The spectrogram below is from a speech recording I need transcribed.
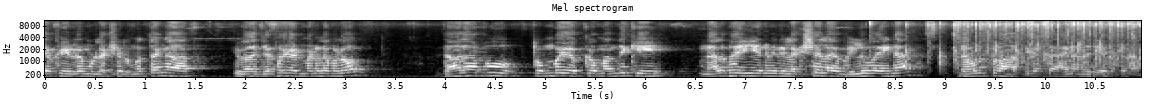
యొక్క ఇరవై మూడు లక్షలు. మొత్తంగా ఇవాళ జఫర్గఢ్ మండలంలో దాదాపు తొంభై ఒక్క మందికి నలభై ఎనిమిది లక్షల విలువైన ప్రభుత్వ ఆర్థిక సహాయాన్ని అందజేస్తున్నాం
